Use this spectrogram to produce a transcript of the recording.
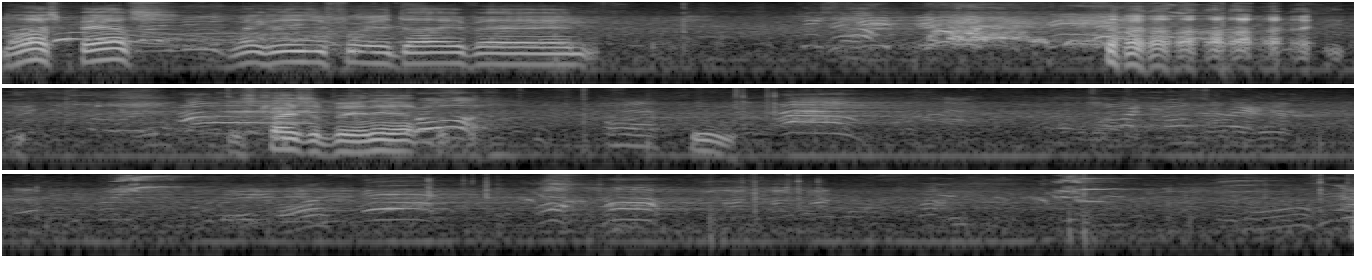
Nice bounce. Make it easy for you, Dave. And it's close to being out. But... Ooh. Good effort. Have a look, Tony. Give it up to someone. Go forward. Tonio, I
